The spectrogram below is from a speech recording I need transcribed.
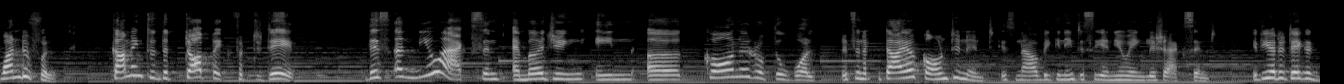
Wonderful. Coming to the topic for today, there's a new accent emerging in a corner of the world. It's an entire continent is now beginning to see a new English accent. If you had to take a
